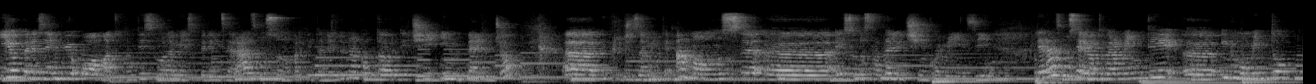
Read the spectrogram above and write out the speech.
Io per esempio ho amato tantissimo la mia esperienza Erasmus, sono partita nel 2014 in Belgio, eh, più precisamente a Mons, eh, e sono stata lì 5 mesi. L'Erasmus è arrivato veramente eh, in un momento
